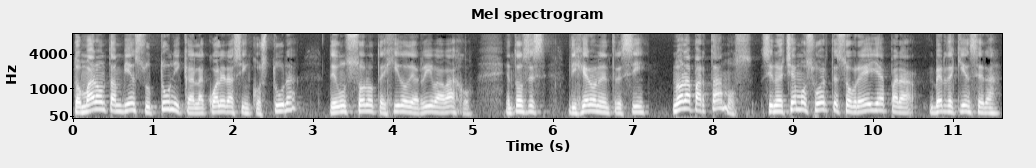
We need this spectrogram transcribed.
Tomaron también su túnica, la cual era sin costura, de un solo tejido de arriba abajo. Entonces dijeron entre sí, no la apartamos, sino echemos suerte sobre ella para ver de quién será.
